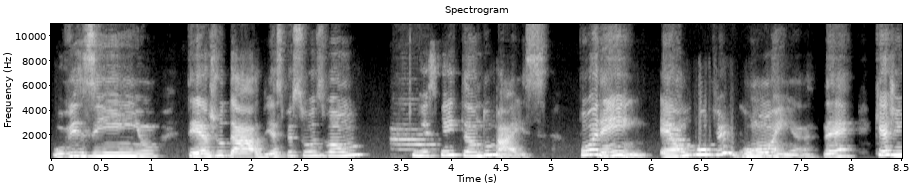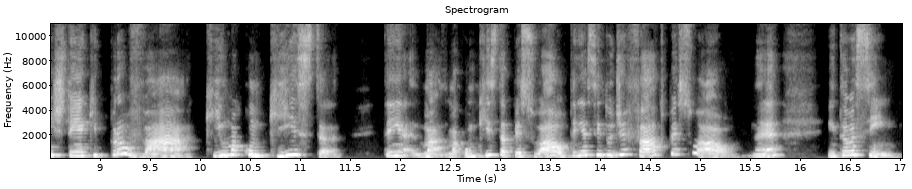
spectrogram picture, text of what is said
o vizinho ter ajudado, e as pessoas vão te respeitando mais. Porém, é uma vergonha, né, que a gente tenha que provar que uma conquista tenha, uma, uma conquista pessoal tenha sido de fato pessoal, né? Então, assim,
